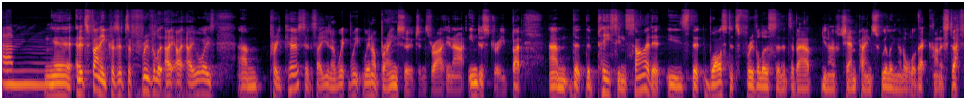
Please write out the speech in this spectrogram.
Um, yeah, and it's funny because it's a frivolous. I, I, I always um, precursor to say, you know, we, we, we're not brain surgeons, right, in our industry, but um, the, the piece inside it is that whilst it's frivolous and it's about, you know, champagne swilling and all of that kind of stuff,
